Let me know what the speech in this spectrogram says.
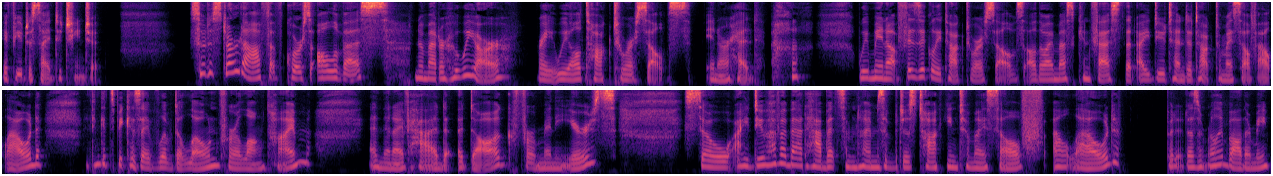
if you decide to change it. So, to start off, of course, all of us, no matter who we are, right, we all talk to ourselves in our head. we may not physically talk to ourselves, although I must confess that I do tend to talk to myself out loud. I think it's because I've lived alone for a long time. And then I've had a dog for many years. So I do have a bad habit sometimes of just talking to myself out loud, but it doesn't really bother me.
